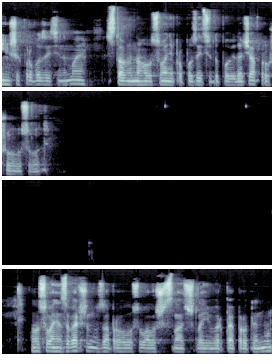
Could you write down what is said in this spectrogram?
Інших пропозицій немає. Ставлю на голосування пропозицію доповідача. Прошу голосувати. Голосування завершено. За проголосувало 16 членів ВРП проти 0.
